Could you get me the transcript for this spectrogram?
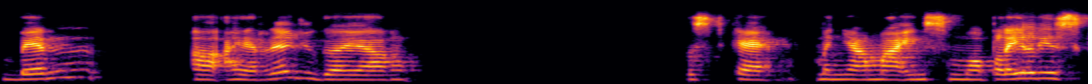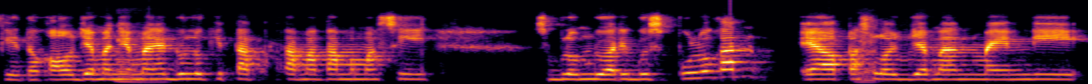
band uh, akhirnya juga yang terus kayak menyamain semua playlist gitu kalau zaman zamannya hmm. dulu kita pertama-tama masih sebelum 2010 kan ya pas yeah. lo zaman main di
